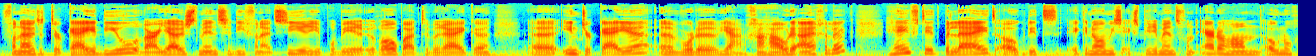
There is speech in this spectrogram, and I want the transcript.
vanuit de Turkije-deal. Waar juist mensen die vanuit Syrië proberen Europa te bereiken. Uh, in Turkije uh, worden ja, gehouden eigenlijk. Heeft dit beleid, ook dit economische experiment van Erdogan. ook nog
